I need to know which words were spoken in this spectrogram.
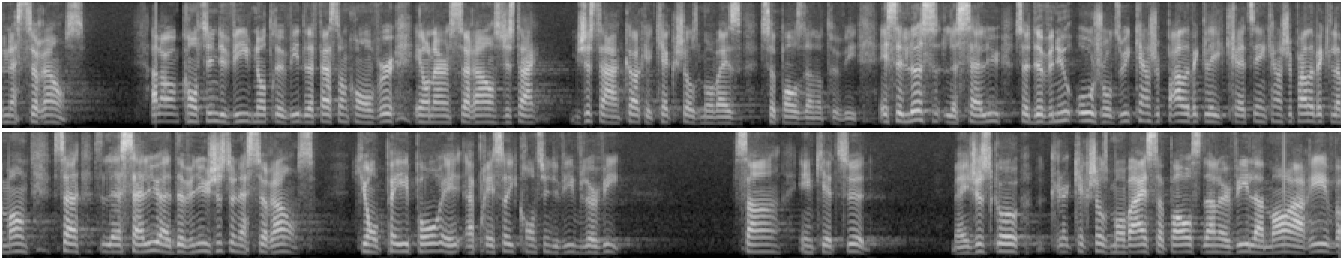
Une assurance. Alors on continue de vivre notre vie de la façon qu'on veut et on a une assurance juste à juste en cas que quelque chose de mauvais se passe dans notre vie. Et c'est là le salut, c'est devenu aujourd'hui, quand je parle avec les chrétiens, quand je parle avec le monde, le salut est devenu juste une assurance qu'ils ont payé pour et après ça, ils continuent de vivre leur vie sans inquiétude. Mais jusqu'à quelque chose de mauvais se passe dans leur vie, la mort arrive,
